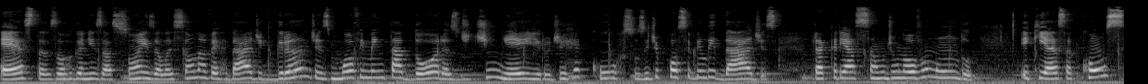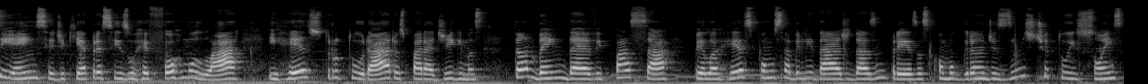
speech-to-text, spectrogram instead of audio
Estas organizações, elas são na verdade grandes movimentadoras de dinheiro, de recursos e de possibilidades para a criação de um novo mundo. E que essa consciência de que é preciso reformular e reestruturar os paradigmas também deve passar pela responsabilidade das empresas como grandes instituições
